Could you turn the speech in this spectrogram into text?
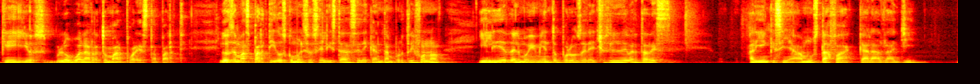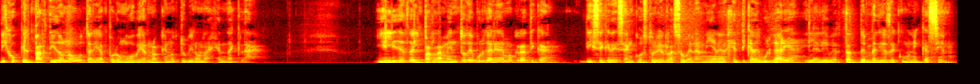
que ellos lo van a retomar por esta parte. Los demás partidos como el socialista se decantan por Trifonov y el líder del movimiento por los derechos y libertades, alguien que se llama Mustafa Karadaji, dijo que el partido no votaría por un gobierno que no tuviera una agenda clara. Y el líder del Parlamento de Bulgaria Democrática dice que desean construir la soberanía energética de Bulgaria y la libertad de medios de comunicación.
